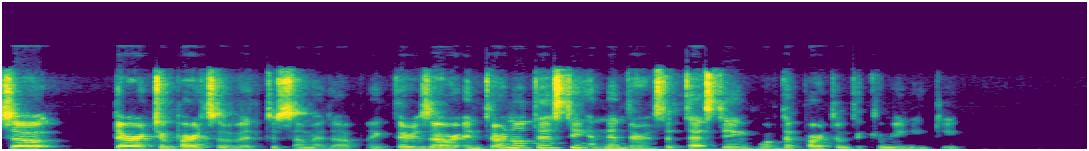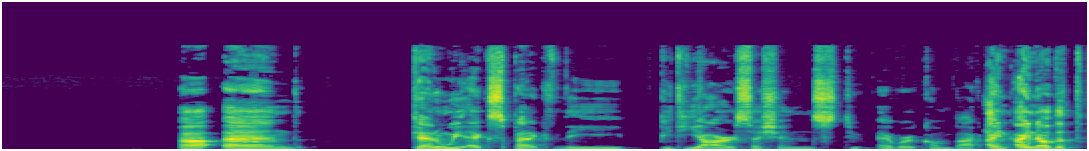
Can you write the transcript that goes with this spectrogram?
So there are two parts of it to sum it up. Like there's our internal testing, and then there's the testing of the part of the community. Uh, and can we expect the PTR sessions to ever come back? I I know that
